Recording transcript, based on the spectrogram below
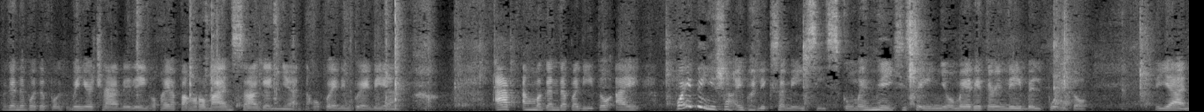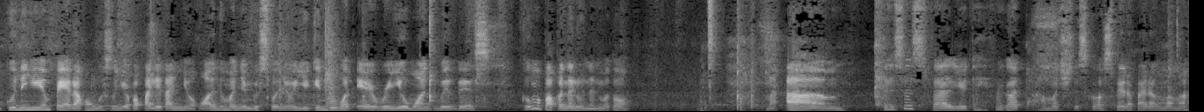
Maganda po ito po when you're traveling o kaya pang romansa, ganyan. Ako, pwedeng pwede yan. At ang maganda pa dito ay pwede nyo siyang ibalik sa Macy's. Kung may Macy's sa inyo, may return label po ito. Ayan, kunin nyo yung pera kung gusto nyo, papalitan nyo, kung ano man yung gusto nyo. You can do whatever you want with this. Kung mapapanalunan mo to. Um, this is valued, I forgot how much this cost, pero parang mga,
